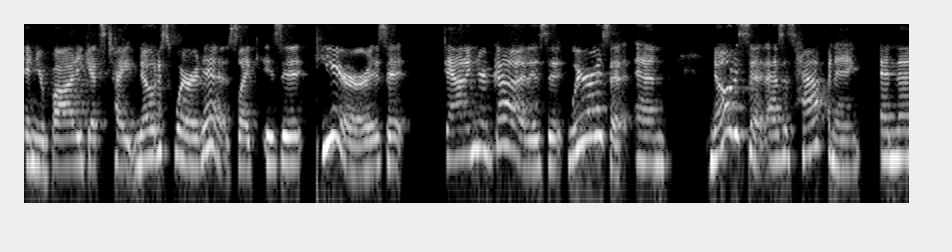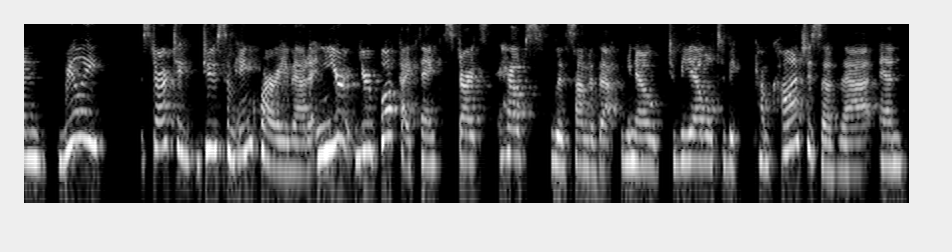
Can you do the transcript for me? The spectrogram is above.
and your body gets tight notice where it is. Like is it here? Is it down in your gut? Is it where is it? And notice it as it's happening. And then really start to do some inquiry about it. And your your book i think starts helps with some of that you know to be able to become conscious of that. And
